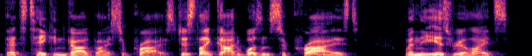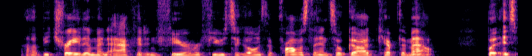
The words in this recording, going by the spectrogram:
that's taken God by surprise. Just like God wasn't surprised when the Israelites uh, betrayed him and acted in fear and refused to go into the promised land. So God kept them out. But it's,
